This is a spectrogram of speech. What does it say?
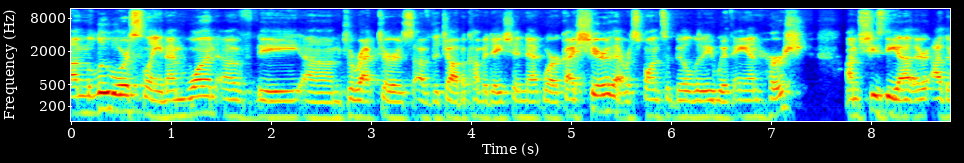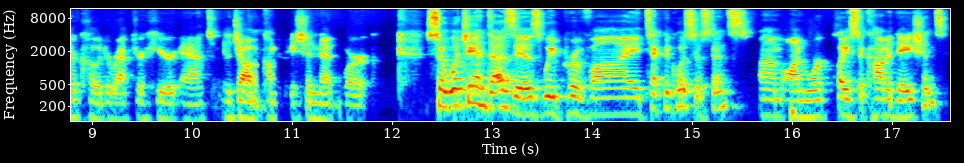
I'm Lou Orslene. I'm one of the um, directors of the Job Accommodation Network. I share that responsibility with Anne Hirsh. Um, she's the other, other co-director here at the Job Accommodation Network. So what Jan does is we provide technical assistance um, on workplace accommodations,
